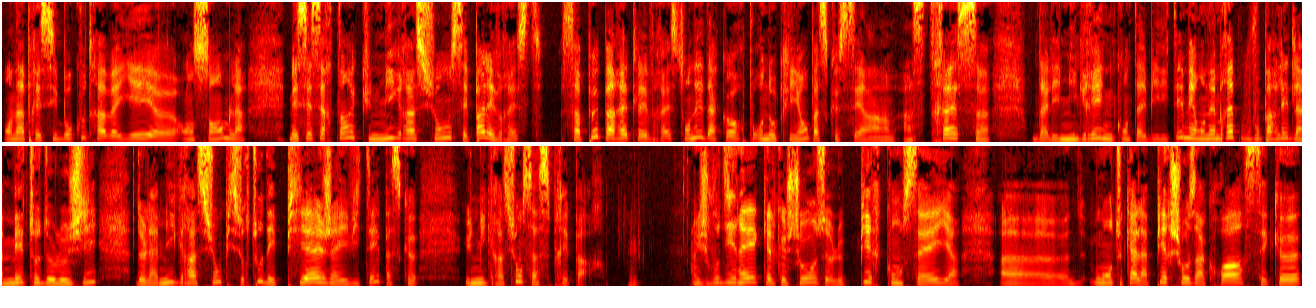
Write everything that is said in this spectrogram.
On apprécie beaucoup travailler euh, ensemble, mais c'est certain qu'une migration, c'est pas l'Everest. Ça peut paraître l'Everest, on est d'accord pour nos clients parce que c'est un, un, stress d'aller migrer une comptabilité, mais on aimerait vous parler de la méthodologie de la migration, puis surtout des pièges à éviter parce que une migration, ça se prépare. Je vous dirais quelque chose, le pire conseil, euh, ou en tout cas la pire chose à croire, c'est que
